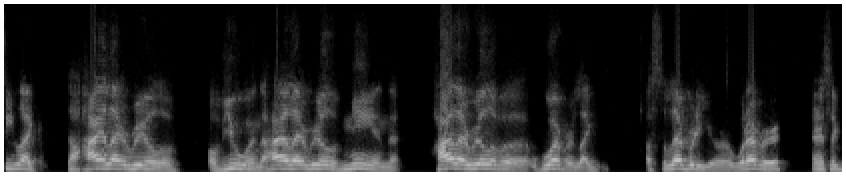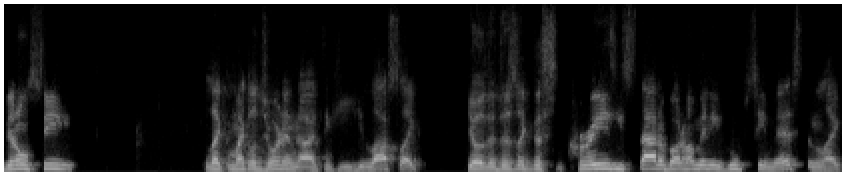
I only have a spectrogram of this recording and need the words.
see like the highlight reel of of you and the highlight reel of me and the highlight reel of a whoever, like a celebrity or whatever. And it's like they don't see like Michael Jordan. I think he he lost like yo. There's like this crazy stat about how many hoops he missed and like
